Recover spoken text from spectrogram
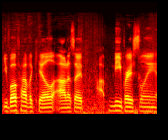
you both have a kill. Honestly, uh, me personally,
